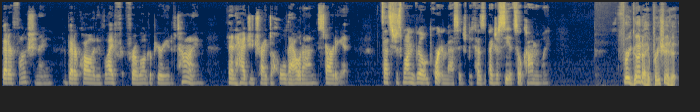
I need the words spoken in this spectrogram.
better functioning, a better quality of life for a longer period of time than had you tried to hold out on starting it. So That's just one real important message because I just see it so commonly. Very good. I appreciate it.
